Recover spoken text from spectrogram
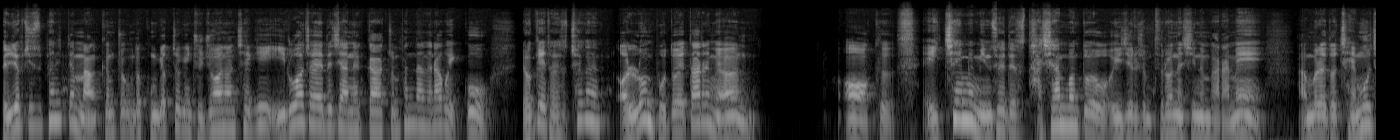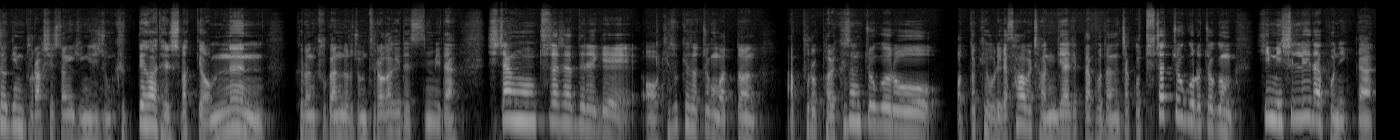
밸류업 지수 편입된 만큼 조금 더 공격적인 주주 환원책이 이루어져야 되지 않을까 좀 판단을 하고 있고 여기에 더해서 최근 언론 보도에 따르면 어 그 HM 민수에 대해서 다시 한번 또 의지를 좀 드러내시는 바람에 아무래도 재무적인 불확실성이 굉장히 좀 극대화될 수밖에 없는 그런 구간으로 좀 들어가게 됐습니다. 시장 투자자들에게 어, 계속해서 조금 어떤 앞으로 벌크선 쪽으로 어떻게 우리가 사업을 전개하겠다보다는 자꾸 투자 쪽으로 조금 힘이 실리다 보니까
